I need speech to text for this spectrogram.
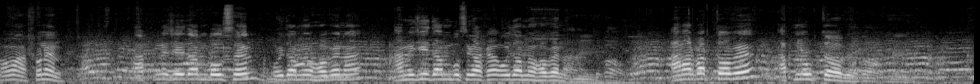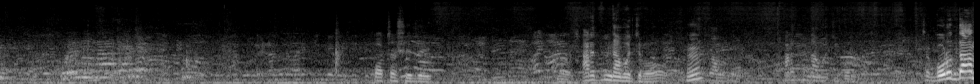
মামা শোনেন আপনি যে দাম বলছেন ওই দামে হবে না। আমি যেই দাম বলছি কাকা ওই দামে হবে না। আমার বাড়তে হবে আপনার উঠতে হবে। পঁচাশি দেই। সাড়ে তিন দাম হচ্ছে বাবা হুম সাড়ে তিন দাম হচ্ছে গরুর দাম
